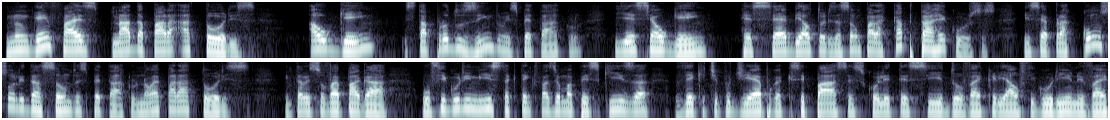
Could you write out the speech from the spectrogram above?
Ninguém faz nada para atores. Alguém está produzindo um espetáculo e esse alguém recebe autorização para captar recursos. Isso é para consolidação do espetáculo, não é para atores. Então isso vai pagar o figurinista que tem que fazer uma pesquisa, ver que tipo de época que se passa, escolher tecido, vai criar o figurino e vai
